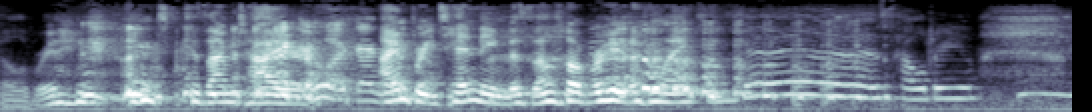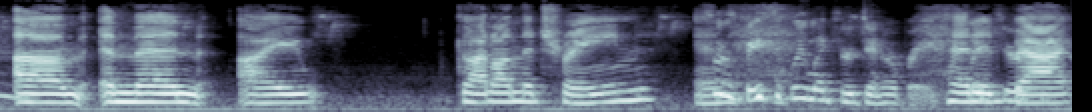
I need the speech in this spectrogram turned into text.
celebrating because I'm tired. Like, I'm pretending to celebrate. I'm like, yes. How old are you? Um, and then I got on the train and So it's basically like your dinner break. headed like your, back,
